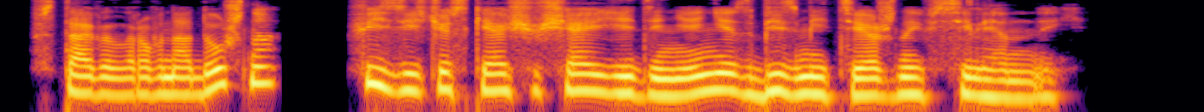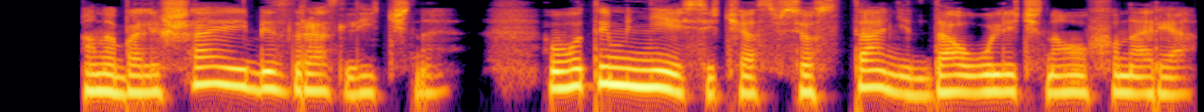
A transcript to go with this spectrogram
— вставил равнодушно, физически ощущая единение с безмятежной вселенной. Она большая и безразличная. Вот и мне сейчас все станет до уличного фонаря.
